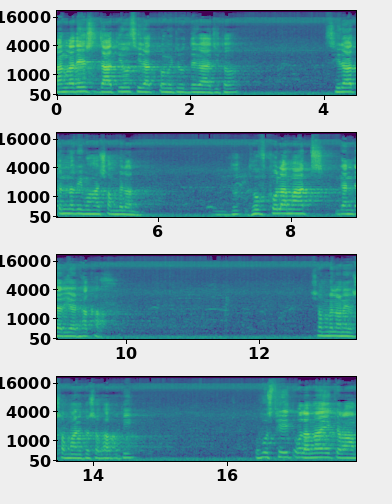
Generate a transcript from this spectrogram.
বাংলাদেশ জাতীয় সিরাত কমিটির উদ্যোগে আয়োজিত সিরাতুন্নবী মহাসম্মেলন। ধূপখোলা মাঠ গান্ডারিয়া ঢাকা। সম্মেলনের সম্মানিত সভাপতি। উপস্থিত ওলামায়ে কেরাম,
